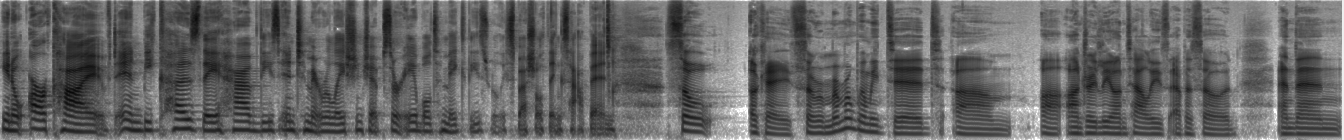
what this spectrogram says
you know, archived. And because they have these intimate relationships, they're able to make these really special things happen. So okay, so remember when we did um, uh, Andre Leon Talley's episode, and then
